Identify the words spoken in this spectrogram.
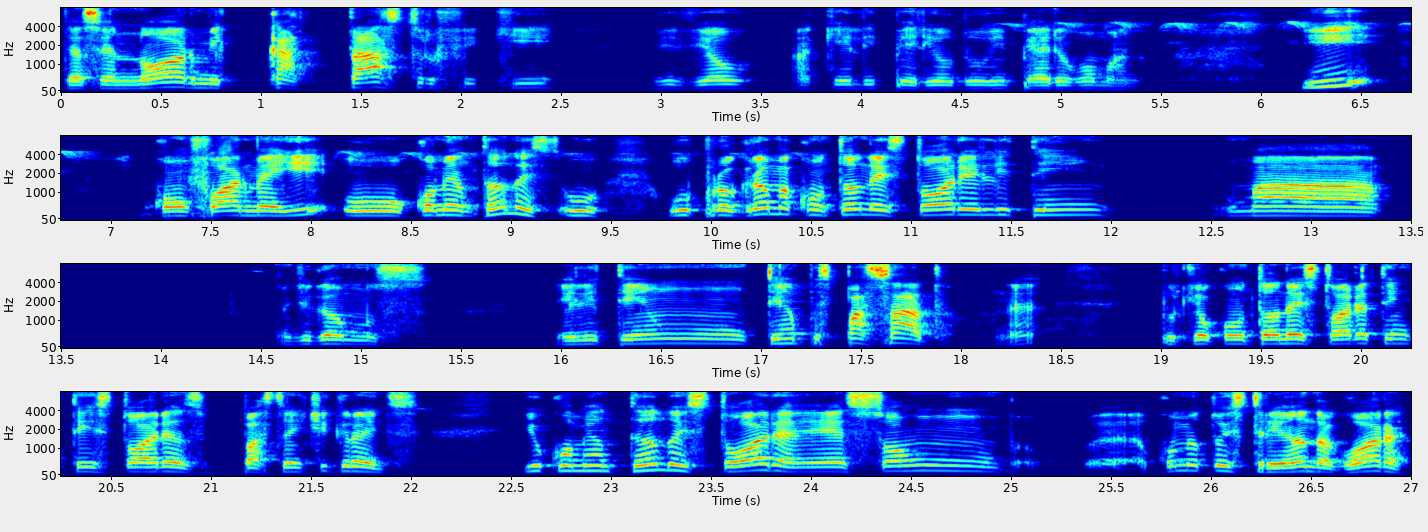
dessa enorme catástrofe que viveu aquele período do Império Romano. E conforme aí o comentando o, o programa contando a história, ele tem uma digamos, ele tem um tempo espaçado, né? Porque o contando a história tem que ter histórias bastante grandes. E o comentando a história é só um como eu estou estreando agora,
